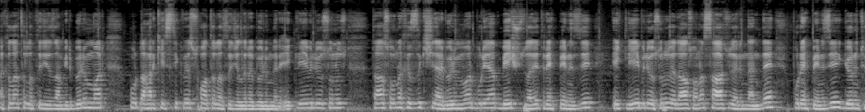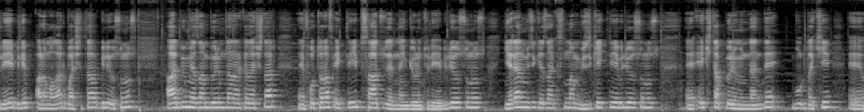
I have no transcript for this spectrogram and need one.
akıl hatırlatıcı yazan bir bölüm var. Burada hareketsizlik ve su hatırlatıcıları bölümleri ekleyebiliyorsunuz. Daha sonra hızlı kişiler bölümü var. Buraya 500 adet rehberinizi ekleyebiliyorsunuz ve daha sonra saat üzerinden de bu rehberinizi görüntüleyebilip aramalar başlatabiliyorsunuz. Albüm yazan bölümden arkadaşlar e, fotoğraf ekleyip saat üzerinden görüntüleyebiliyorsunuz. Yerel müzik yazan kısımdan müzik ekleyebiliyorsunuz. E, e-kitap bölümünden de buradaki e,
